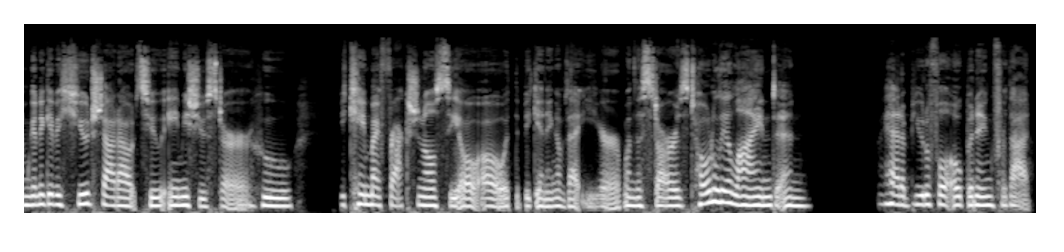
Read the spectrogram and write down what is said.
I'm going to give a huge shout out to Amy Schuster, who became my fractional COO at the beginning of that year when the stars totally aligned. And I had a beautiful opening for that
